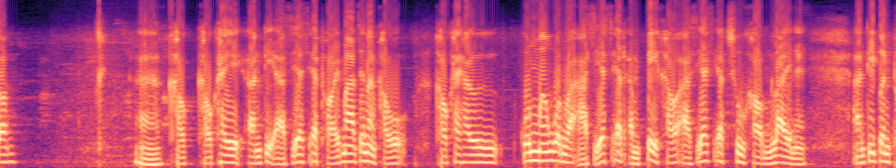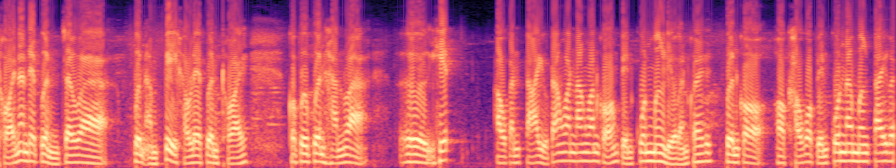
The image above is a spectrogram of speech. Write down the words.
จอมอ่าเขาเขาใครอันที่อาเซียสถอยมาเจ้านั้นเขาเขาใครเขาคนเมืองวนว่าอาเซียสอัมเป้เขาอาเซียสชูเขาไล่เนี่ยอันที่เปิ้นถอยนั่นได้เปิ้นจะว่าเปิ้นอำเป้เขาแลเปิ้นถอย ก็เปิ้นเปิ้นหันว่า เออเฮ็ด เอากันตายอยู่ตั้งวันตั้งวันก็เป็นก้นเมืองเดียวกันก็เปิ้นก็เขาก็เป็นก้นในเมืองใต้ก็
